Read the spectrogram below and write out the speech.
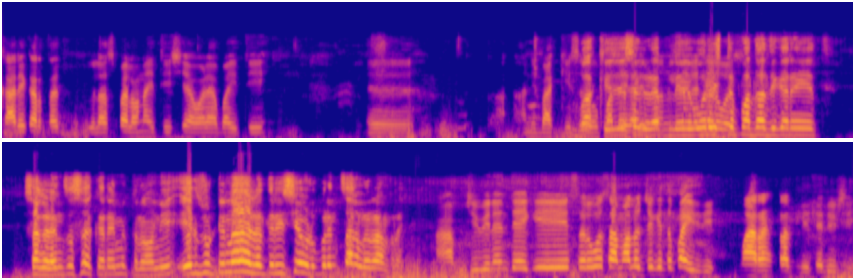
कार्य करतात. विलास पैलवान आहे ते शेवाळ्या बाई ते अं, आणि बाकी सर्व बाकीचे पदाधिकारी सगळे पण आपले सगळे वरिष्ठ सर्वच. पदाधिकारी आहेत. सगळ्यांचं सहकार्य मित्र आणि एकजुटीनं आलं तरी शेवटपर्यंत चांगलं राहणार आहे. आमची विनंती आहे की सर्व समालोचक इथं पाहिजे महाराष्ट्रातले त्या दिवशी.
